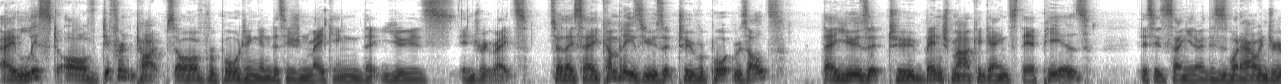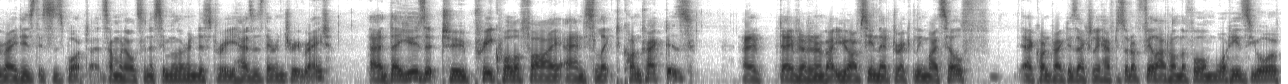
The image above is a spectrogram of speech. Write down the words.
a list of different types of reporting and decision making that use injury rates. So, they say companies use it to report results, they use it to benchmark against their peers. This is saying, you know, this is what our injury rate is, this is what someone else in a similar industry has as their injury rate. Uh, they use it to pre qualify and select contractors. Uh, David, I don't know about you. I've seen that directly myself. Our contractors actually have to sort of fill out on the form what is your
